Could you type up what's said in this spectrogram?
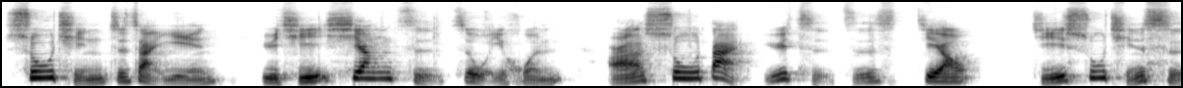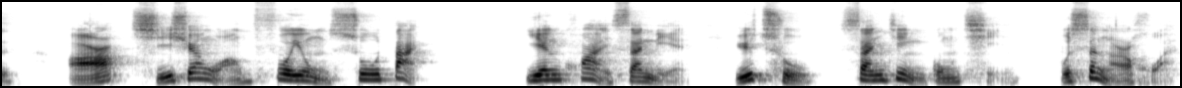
苏秦之在燕，与其相子之为婚，而苏代与子之交。及苏秦死，而齐宣王复用苏代。燕快三年，与楚。三晋攻秦，不胜而还。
